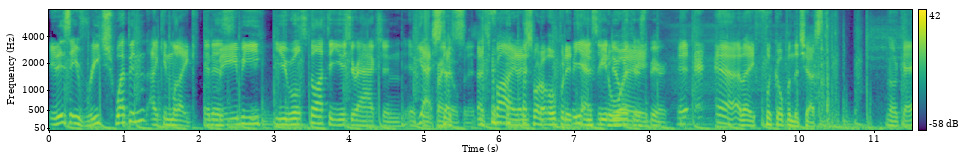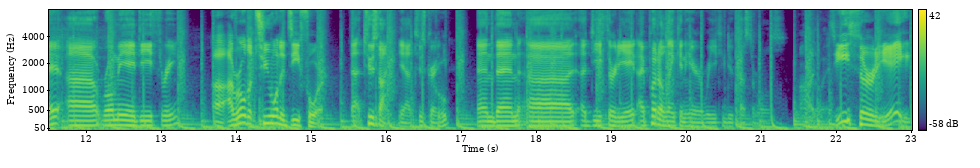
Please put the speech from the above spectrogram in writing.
It is a reach weapon. I can like It is maybe. You will still have to use your action if Yes, trying that's to open it. that's fine. I just want to open it But ten yeah, so feet you can do it with your spear. Eh, eh, eh, and I flick open the chest. okay. Uh, roll me a D3. Uh, I rolled a two on a D4. That two's fine. Yeah, two's great. Cool. And then uh, a D38. I put a link in here where you can do custom rolls. Uh, D38.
